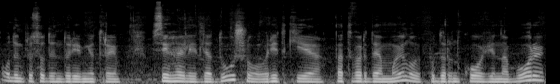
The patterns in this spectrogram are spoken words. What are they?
1 плюс 1 дорівнює 3. Всі гелі для душу, рідке та тверде мило, подарункові набори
